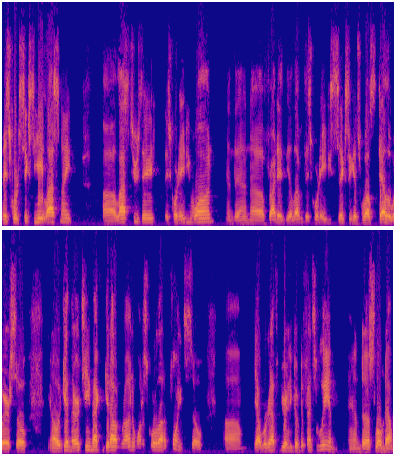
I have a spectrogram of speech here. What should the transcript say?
they scored 68 last night. Uh, last Tuesday, they scored 81. And then uh, Friday the 11th, they scored 86 against West Delaware. So, you know, again, they're a team that can get out and run and want to score a lot of points. So, um, yeah, we're going to have to be ready to go defensively and, and uh, slow them down.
